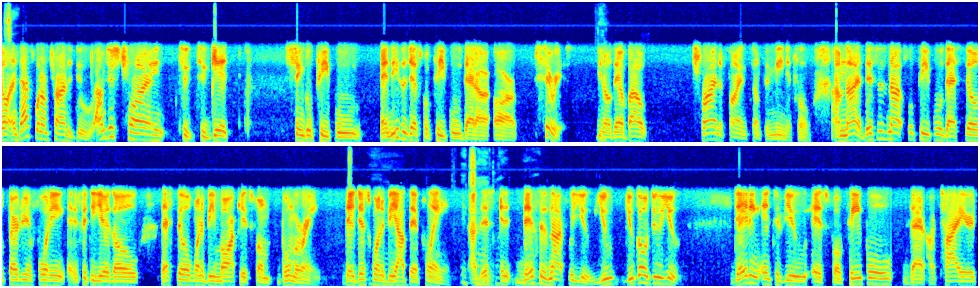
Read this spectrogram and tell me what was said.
So, and that's what I'm trying to do. I'm just trying to to get single people, and these are just for people that are are serious. You know, they're about trying to find something meaningful. I'm not. This is not for people that's still 30 and 40 and 50 years old that still want to be Marcus from Boomerang. They just want to be out there playing. Uh, this it, this is not for you. You you go do you. Dating interview is for people that are tired.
